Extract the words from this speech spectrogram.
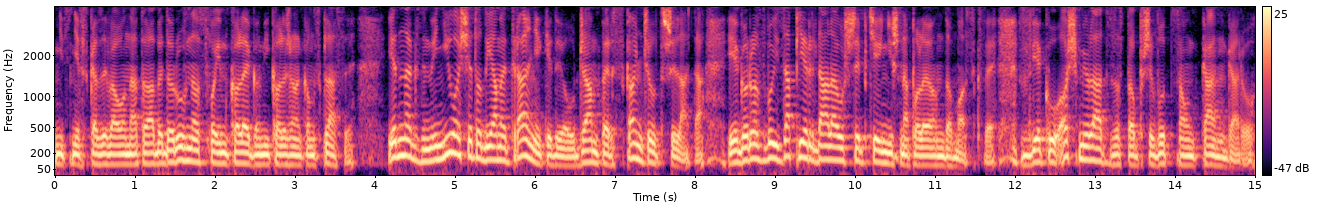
Nic nie wskazywało na to, aby dorównał swoim kolegom i koleżankom z klasy. Jednak zmieniło się to diametralnie, kiedy O'Jumper skończył 3 lata. Jego rozwój zapierdalał szybciej niż Napoleon do Moskwy. W wieku 8 lat został przywódcą kangaru.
